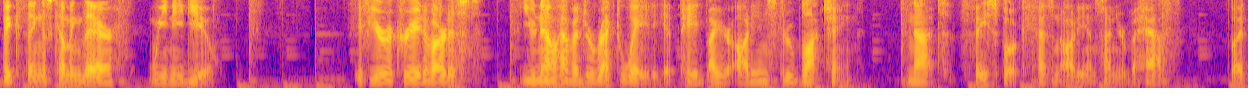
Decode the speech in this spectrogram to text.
big things coming there, we need you. If you're a creative artist, you now have a direct way to get paid by your audience through blockchain. Not Facebook has an audience on your behalf, but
